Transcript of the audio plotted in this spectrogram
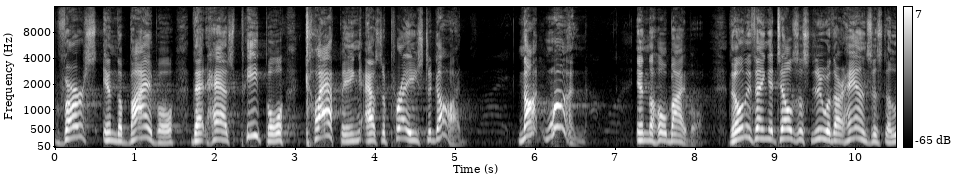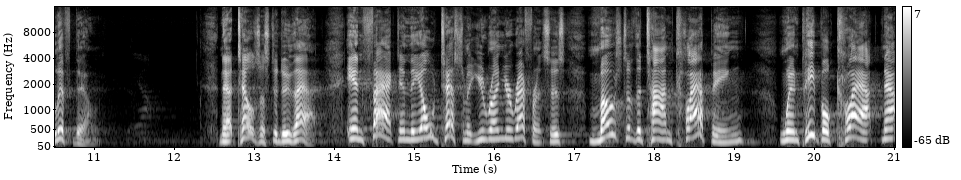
verse in the Bible that has people clapping as a praise to God. Not one in the whole Bible. The only thing it tells us to do with our hands is to lift them. Now, it tells us to do that. In fact, in the Old Testament, you run your references, most of the time clapping, when people clap, now,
